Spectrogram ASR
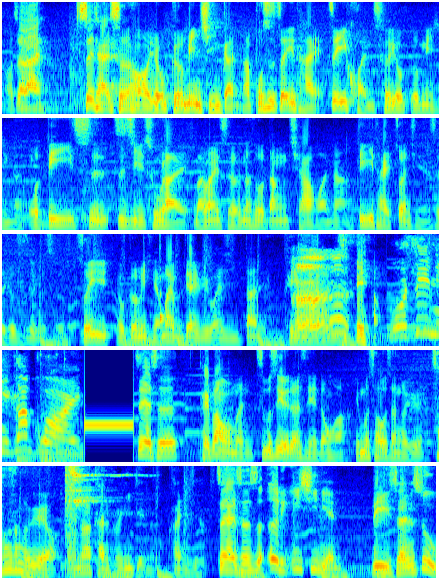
好，再来。这台车哈有革命情感啊，不是这一台这一款车有革命情感。我第一次自己出来买卖车，那时候当卡环呐，第一台赚钱的车就是这个车，所以有革命情感，卖不掉也没关系，但可以卖掉这样。我信你个鬼！这台车陪伴我们是不是有一段时间动画？有没有超过三个月？超过三个月哦。我那砍狠一点哦，看一下，这台车是二零一七年里程数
